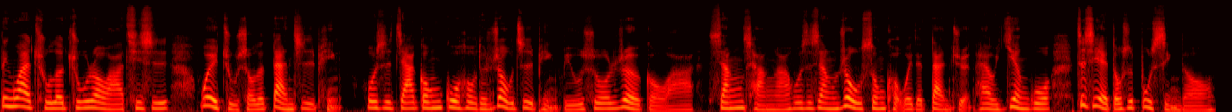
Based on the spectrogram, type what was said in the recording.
另外，除了猪肉啊，其实未煮熟的蛋制品，或是加工过后的肉制品，比如说热狗啊、香肠啊，或是像肉松口味的蛋卷，还有燕窝，这些也都是不行的哦。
